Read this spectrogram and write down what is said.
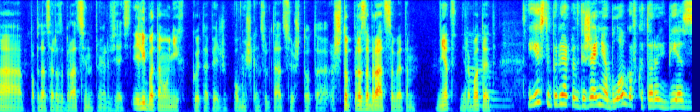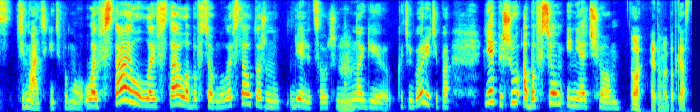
А попытаться разобраться и, например, взять. Либо там у них какой-то, опять же, помощь, консультацию, что-то, чтобы разобраться в этом. Нет, не работает. Есть, например, продвижение блогов, которые без тематики, типа, мол, лайфстайл, лайфстайл обо всем. Ну, лайфстайл тоже, ну, делится очень mm-hmm. на многие категории, типа, я пишу обо всем и ни о чем. О, это мой подкаст.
